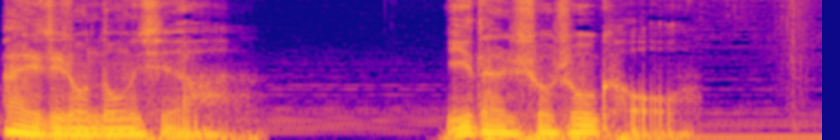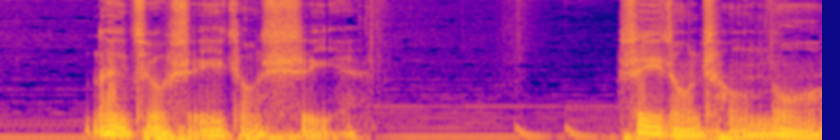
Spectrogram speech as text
爱这种东西啊，一旦说出口，那就是一种誓言，是一种承诺。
